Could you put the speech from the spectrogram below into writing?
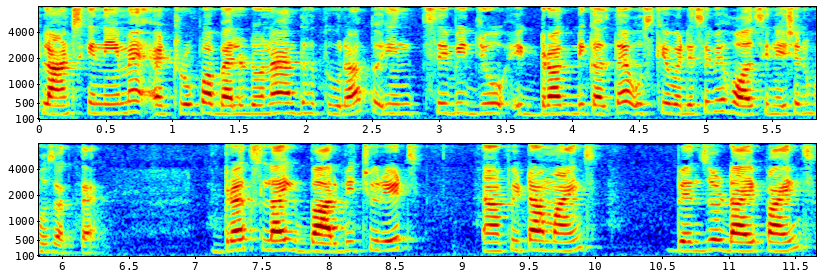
प्लांट्स के नेम है एट्रोपा बेलोडोना एंड धतूरा तो इनसे भी जो एक ड्रग निकलता है, उसके वजह से भी हॉल्सिनेशन हो सकता है। Drugs like barbiturates amphetamines benzodiazepines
